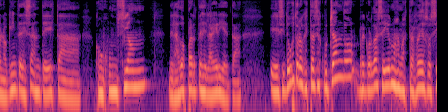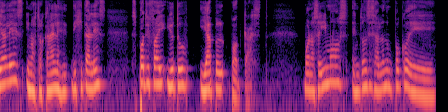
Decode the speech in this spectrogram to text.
Bueno, qué interesante esta conjunción de las dos partes de la grieta. Eh, si te gusta lo que estás escuchando, recordá seguirnos en nuestras redes sociales y nuestros canales digitales, Spotify, YouTube y Apple Podcast. Bueno, seguimos entonces hablando un poco de,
